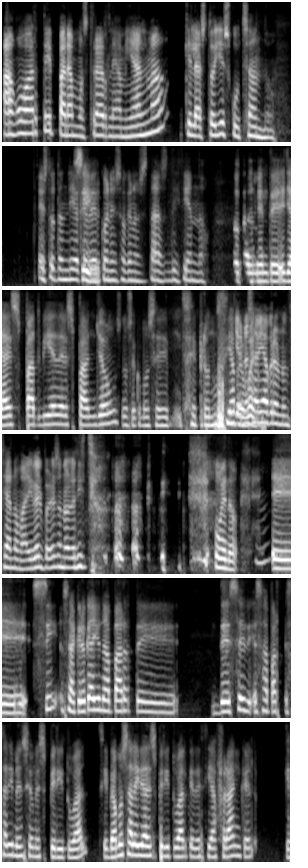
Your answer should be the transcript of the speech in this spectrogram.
hago arte para mostrarle a mi alma que la estoy escuchando. Esto tendría que ver con eso que nos estás diciendo. Totalmente. Ella es Pat Bieder Span Jones, no sé cómo se, pronuncia. Yo no sabía pronunciarlo, Maribel, por eso no lo he dicho. bueno, eh, sí, o sea, creo que hay una parte de ese, esa, parte, esa dimensión espiritual. Si vamos a la idea espiritual que decía Frankel, que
